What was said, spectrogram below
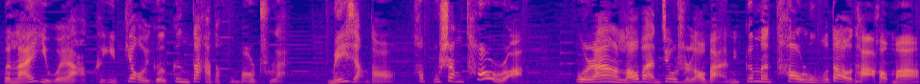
本来以为啊可以调一个更大的红包出来，没想到他不上套啊！果然啊，老板就是老板，你根本套路不到他，好吗？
